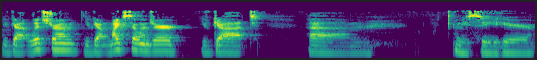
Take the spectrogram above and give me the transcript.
you've got Lidstrom, you've got Mike Sillinger, you've got, um, let me see here.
